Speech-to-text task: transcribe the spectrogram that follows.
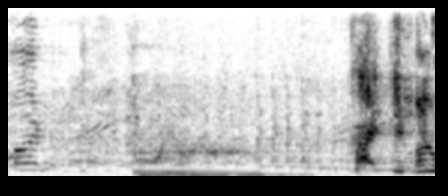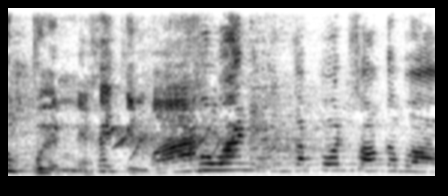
เพิ่นเคยกินบะลูกปืนเนี่ยเคยกินบ้าเมื่อวานนี่กินกระปนสองกระบอก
